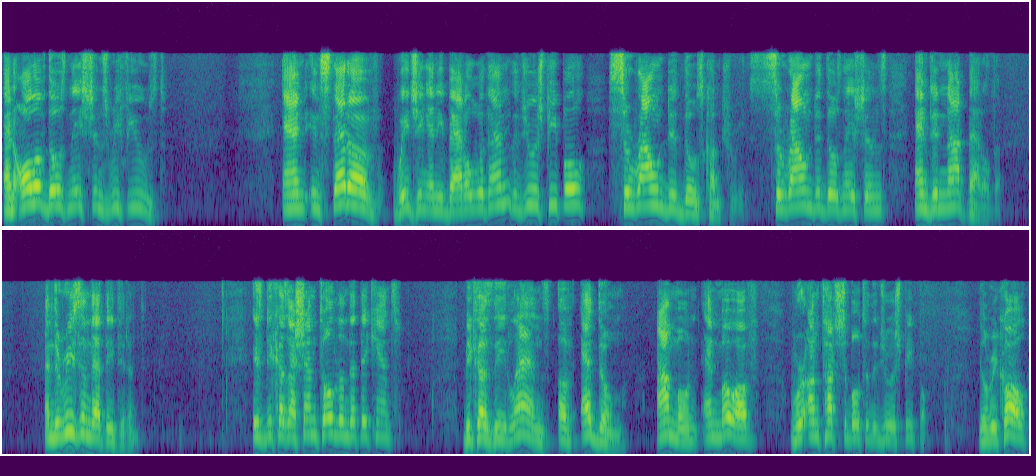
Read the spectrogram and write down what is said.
And all of those nations refused. And instead of waging any battle with them, the Jewish people surrounded those countries, surrounded those nations, and did not battle them. And the reason that they didn't is because Hashem told them that they can't. Because the lands of Edom, Ammon, and Moab were untouchable to the Jewish people. You'll recall,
